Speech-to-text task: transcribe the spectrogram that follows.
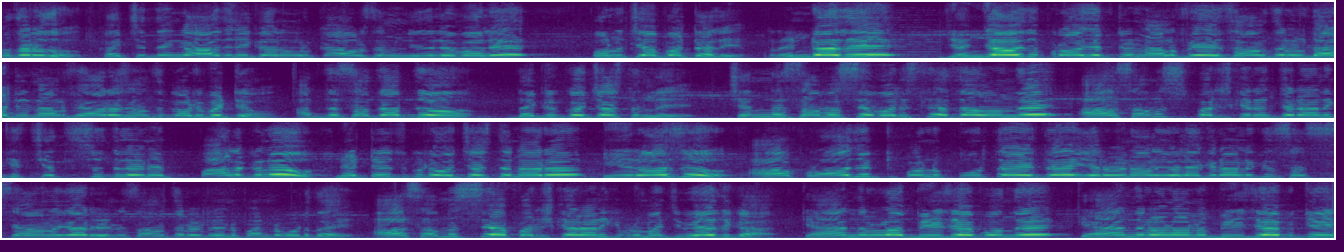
కుదరదు. ఖచ్చితంగా ఆధునీకరణ కావాల్సిన నిధులు ఇవ్వాలి. పనులు చేపట్టాలి. రెండోది జంజావతి ప్రాజెక్టు నలభై ఐదు సంవత్సరాలు దాటి నలభై ఆరో సంవత్సరం అడుగుపెట్టాం. అర్ధ శతాబ్దం దగ్గరికి వచ్చేస్తుంది. చిన్న సమస్య వరిస్థితితో ఉంది. ఆ సమస్య పరిష్కరించడానికి చిత్తశుద్ధి లేని పాలకులు నెట్టేసుకుంటూ వచ్చేస్తున్నారు. ఈ రోజు ఆ ప్రాజెక్ట్ పనులు పూర్తయితే ఇరవై నాలుగు వేల ఎకరాలకి సస్యశ్యామలుగా రెండు సంవత్సరాలు రెండు పంట పడతాయి. ఆ సమస్య పరిష్కారానికి ఇప్పుడు మంచి వేదిక. కేంద్రంలో బీజేపీ ఉంది. కేంద్రంలో ఉన్న బీజేపీకి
